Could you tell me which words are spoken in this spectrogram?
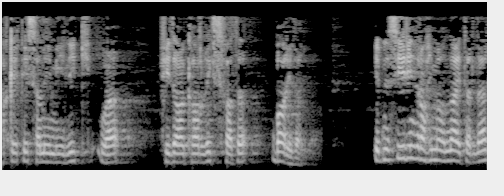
haqiqiy samimiylik va fidokorlik sifati bor edi. Ibn sirin rahimulloh aytadilar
